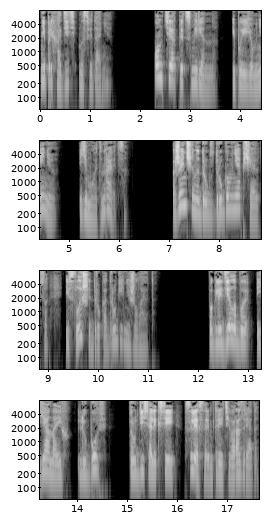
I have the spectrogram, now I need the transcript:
не приходить на свидание. Он терпит смиренно, и, по ее мнению, ему это нравится. Женщины друг с другом не общаются и слышать друг о друге не желают. Поглядела бы я на их любовь, трудись Алексей слесарем третьего разряда,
